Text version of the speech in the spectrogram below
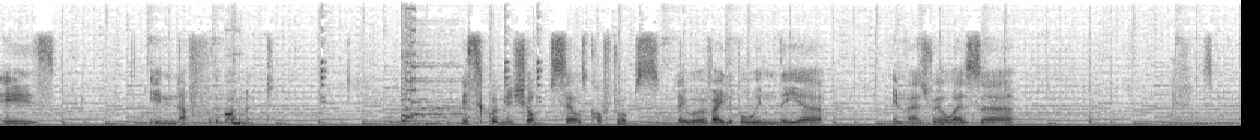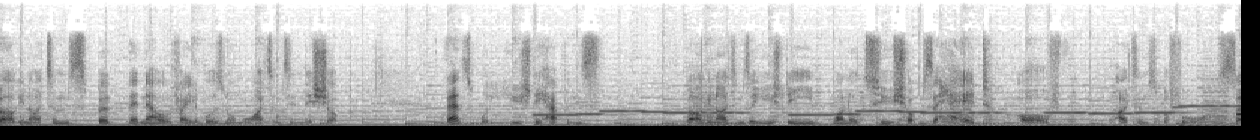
is enough for the moment. This equipment shop sells cough drops. They were available in the uh, in Razril as uh, bargain items, but they're now available as normal items in this shop. That's what usually happens. Bargain items are usually one or two shops ahead of items before, so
